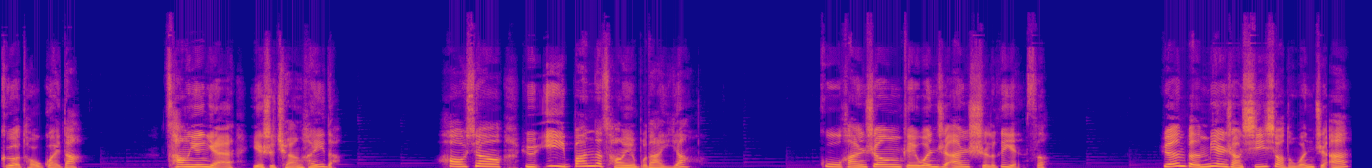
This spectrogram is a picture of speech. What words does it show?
个头怪大，苍蝇眼也是全黑的。好像与一般的苍蝇不大一样。顾寒生给温志安使了个眼色，原本面上嬉笑的温志安，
